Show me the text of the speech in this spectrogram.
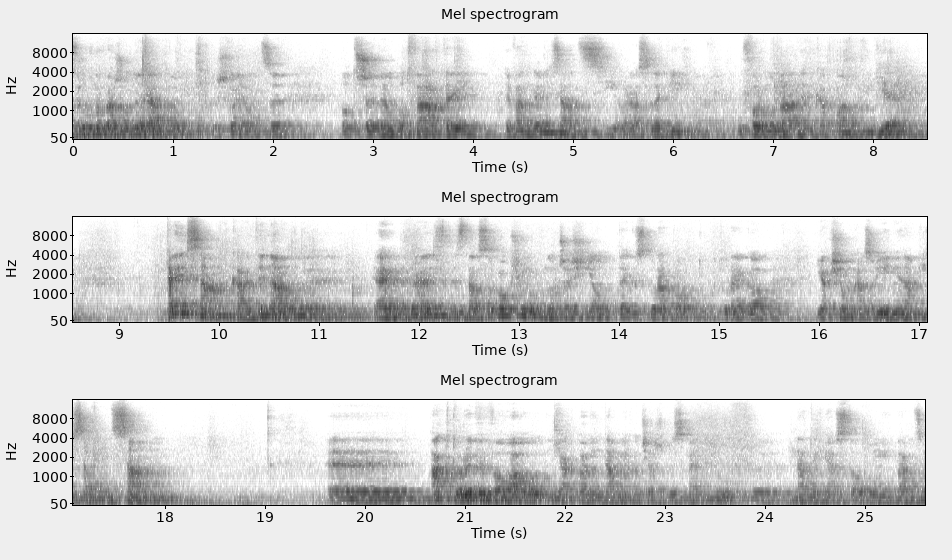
zrównoważony raport podkreślający potrzebę otwartej ewangelizacji oraz lepiej uformowanych kapłanów i wiernych. Ten sam kardynał e, Erde zdystansował się równocześnie od tekstu raportu, którego, jak się okazuje, nie napisał on sam, a który wywołał, jak pamiętamy chociażby z mediów, natychmiastową i bardzo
